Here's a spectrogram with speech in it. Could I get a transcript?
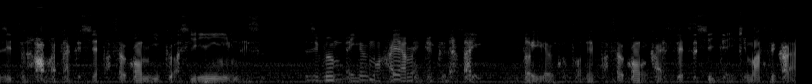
実は私パソコンに詳しいんです。自分で言うの早めてください。ということでパソコン解説していきますから。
